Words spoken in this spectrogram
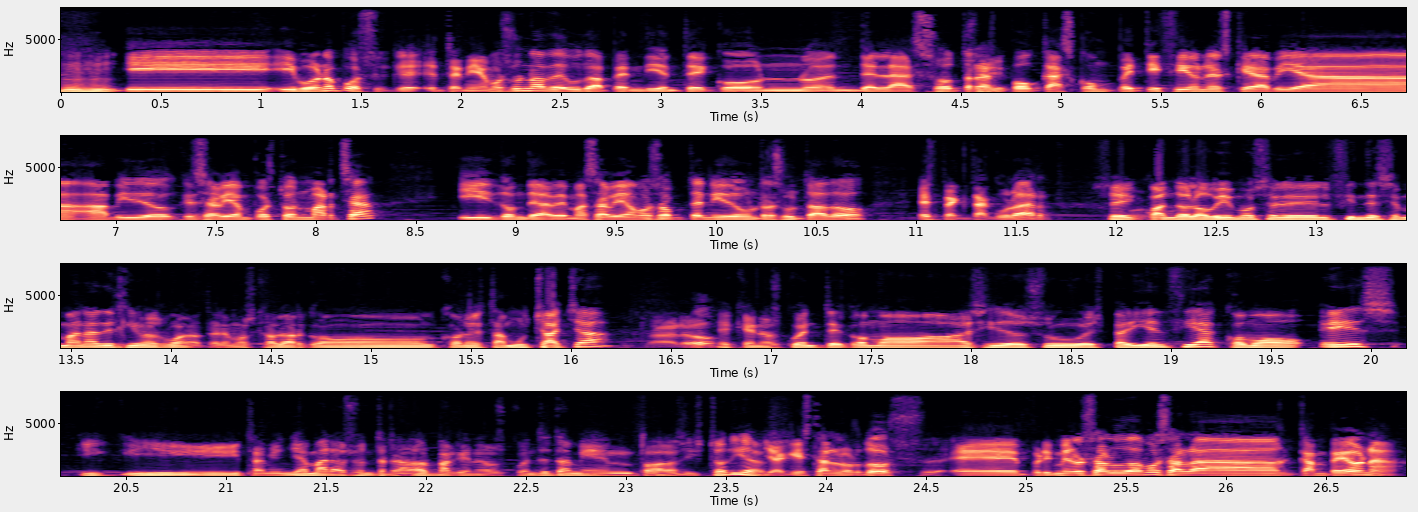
y, y bueno, pues que teníamos una deuda pendiente con de las otras Sí. pocas competiciones que había habido, que se habían puesto en marcha y donde además habíamos obtenido un resultado espectacular. Sí, cuando lo vimos el, el fin de semana dijimos, bueno, tenemos que hablar con, con esta muchacha, Claro. eh, que nos cuente cómo ha sido su experiencia, cómo es, y, y también llamar a su entrenador para que nos cuente también todas las historias. Y aquí están los dos. Eh, primero saludamos a la campeona,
